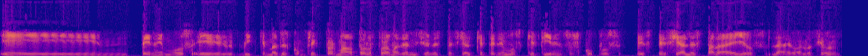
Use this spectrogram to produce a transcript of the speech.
eh, tenemos eh, víctimas del conflicto armado, todos los programas de admisión especial que tenemos que tienen sus cupos especiales para ellos, la evaluación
